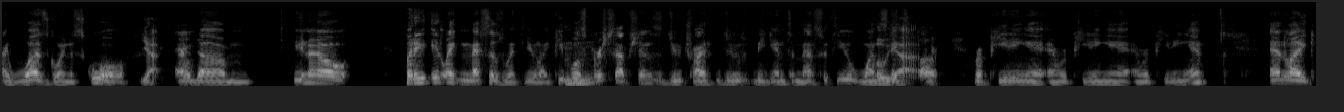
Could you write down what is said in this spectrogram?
I was going to school. Yeah. And um, you know, but it, it like messes with you. Like people's Mhm. perceptions do try to do begin to mess with you once Oh, they yeah. start repeating it and repeating it and repeating it. And like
